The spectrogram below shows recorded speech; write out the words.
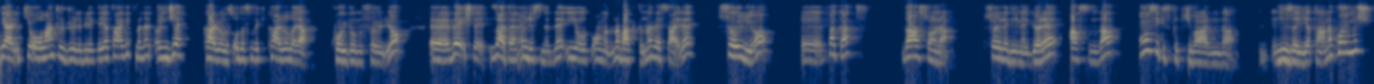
diğer iki oğlan çocuğuyla birlikte yatağa gitmeden önce karyolası odasındaki karyolaya koyduğunu söylüyor. E, ve işte zaten öncesinde de iyi olup olmadığına baktığını vesaire söylüyor. E, fakat daha sonra söylediğine göre aslında 18.40 civarında Liza'yı yatağına koymuş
